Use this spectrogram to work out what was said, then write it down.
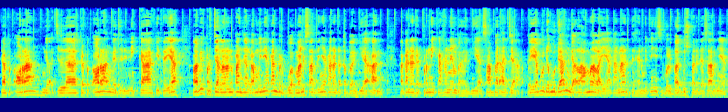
dapat orang nggak jelas, dapat orang nggak jadi nikah gitu ya. Tapi perjalanan panjang kamu ini akan berbuah manis artinya akan ada kebahagiaan akan ada pernikahan yang bahagia. Sabar aja. Ya mudah-mudahan nggak lama lah ya karena The Hermit ini simbol bagus pada dasarnya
